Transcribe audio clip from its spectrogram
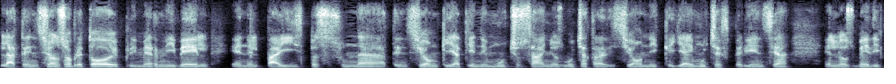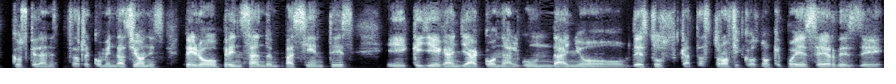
la atención, sobre todo de primer nivel en el país, pues es una atención que ya tiene muchos años, mucha tradición y que ya hay mucha experiencia en los médicos que dan estas recomendaciones. Pero pensando en pacientes eh, que llegan ya con algún daño de estos catastróficos, ¿no? Que puede ser desde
